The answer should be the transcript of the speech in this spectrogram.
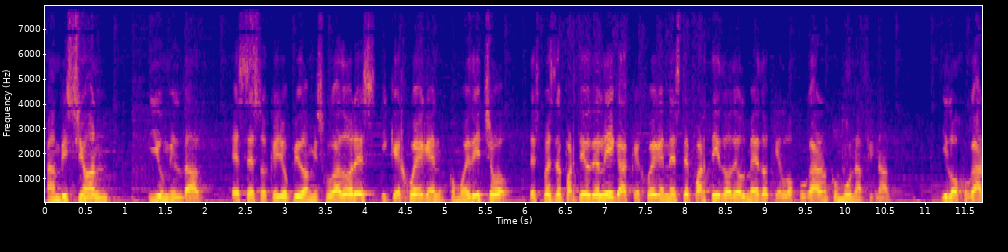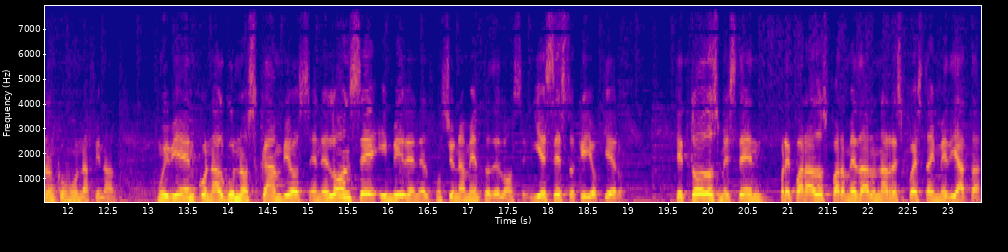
ambición y humildad. Es eso que yo pido a mis jugadores y que jueguen, como he dicho, después del partido de liga, que jueguen este partido de Olmedo que lo jugaron como una final. Y lo jugaron como una final. Muy bien, con algunos cambios en el 11 y miren el funcionamiento del 11. Y es esto que yo quiero. Que todos me estén preparados para me dar una respuesta inmediata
